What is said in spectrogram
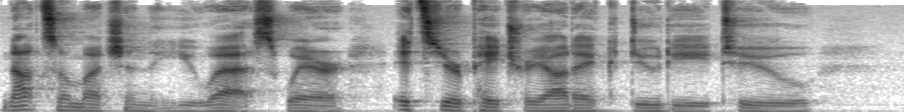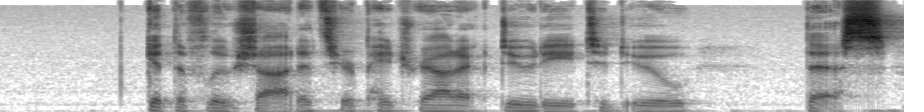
not so much in the US, where it's your patriotic duty to get the flu shot. It's your patriotic duty to do this.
